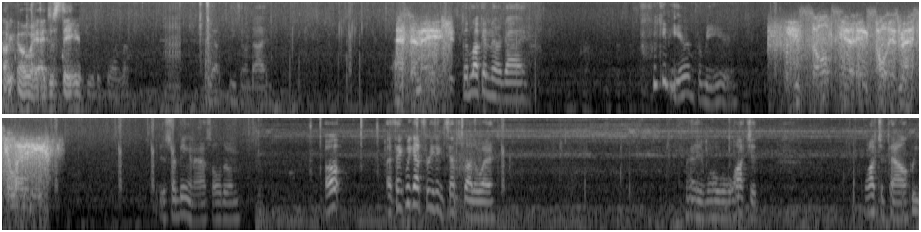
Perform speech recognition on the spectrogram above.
Oh, oh wait, I just stay here. Yep, he's gonna die. SMH. Good luck in there, guy. We can hear him from here. Insult his, insult his masculinity. Just start being an asshole to him. Oh, I think we got freezing temps, by the way. Hey, well, we'll watch it. Watch it, pal. If we,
